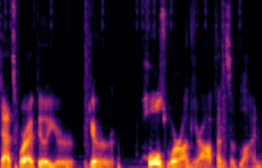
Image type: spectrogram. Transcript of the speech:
That's where I feel your your holes were on your offensive line.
